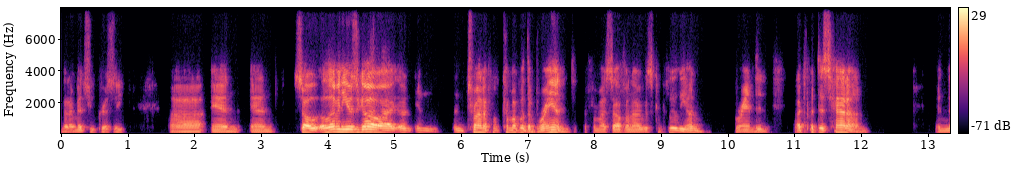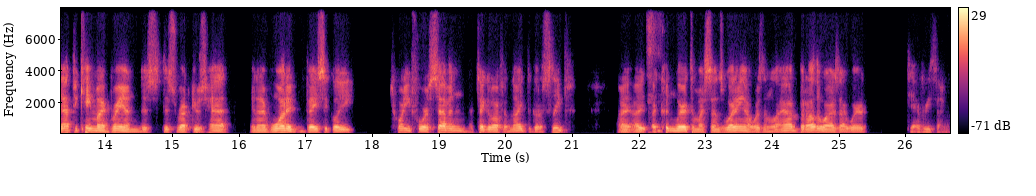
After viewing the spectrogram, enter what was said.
that I met you, Chrissy. Uh, and and so 11 years ago, I uh, in in trying to come up with a brand for myself, and I was completely unbranded. I put this hat on, and that became my brand. This this Rutgers hat, and I've worn it basically 24 seven. I take it off at night to go to sleep. I, I, I couldn't wear it to my son's wedding. I wasn't allowed, but otherwise I wear it to everything,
